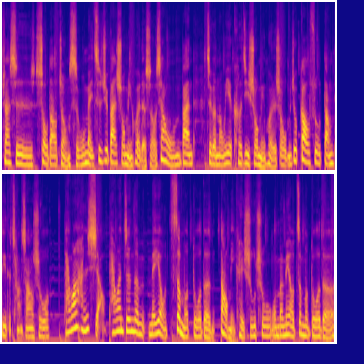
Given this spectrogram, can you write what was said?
算是受到重视。我每次去办说明会的时候，像我们办这个农业科技说明会的时候，我们就告诉当地的厂商说，台湾很小，台湾真的没有这么多的稻米可以输出，我们没有这么多的。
